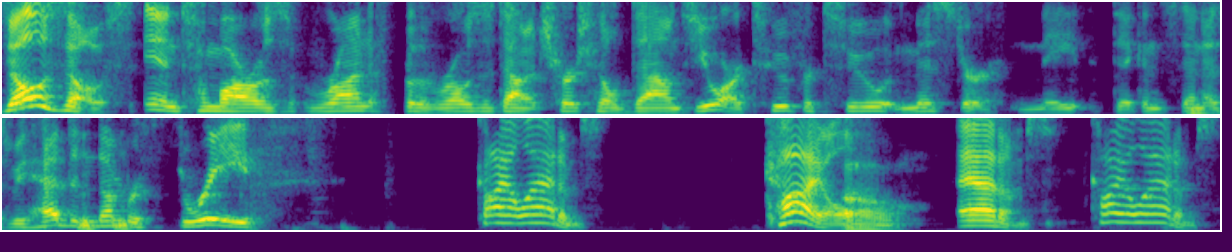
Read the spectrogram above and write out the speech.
Zozos in tomorrow's run for the Roses down at Churchill Downs. You are two for two, Mr. Nate Dickinson. As we head to number three, Kyle Adams. Kyle oh. Adams. Kyle Adams.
